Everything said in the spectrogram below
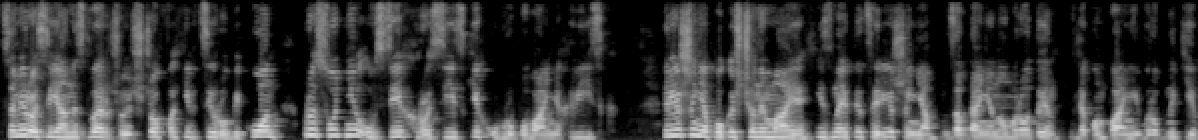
Самі росіяни стверджують, що фахівці Рубікон присутні у всіх російських угрупуваннях військ. Рішення поки що немає, і знайти це рішення завдання номер один для компаній виробників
